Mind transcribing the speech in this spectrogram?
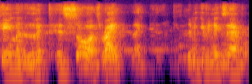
came and licked his swords. Right. Like, let me give you an example.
